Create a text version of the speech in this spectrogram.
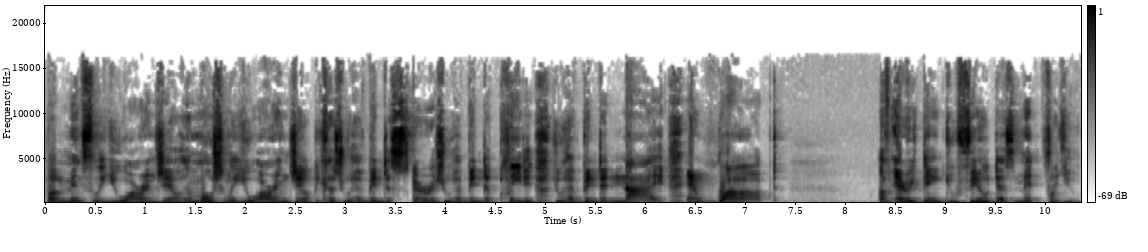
but mentally you are in jail. Emotionally, you are in jail because you have been discouraged, you have been depleted, you have been denied and robbed of everything you feel that's meant for you.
